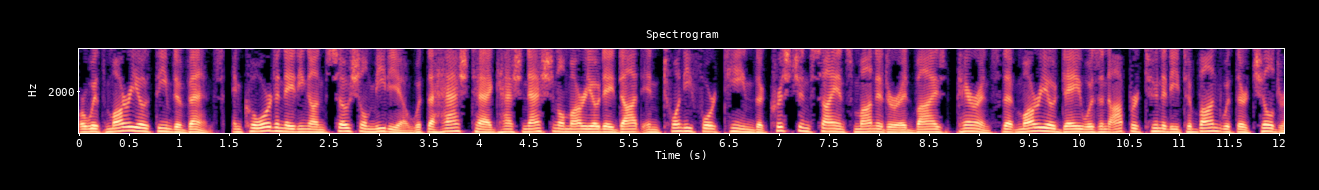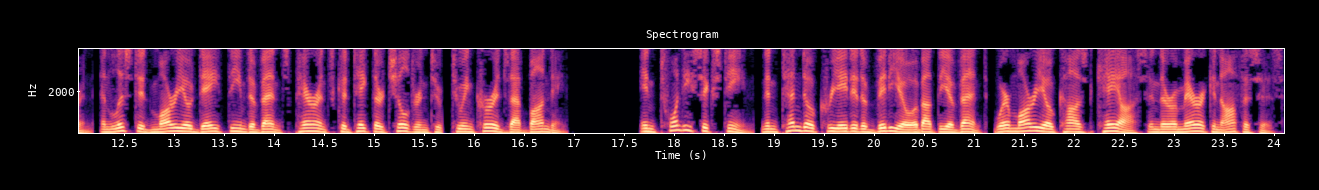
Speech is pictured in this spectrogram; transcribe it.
or with Mario-themed events, and coordinating on social media with the hashtag #NationalMarioDay. In 2014 the Christian Science Monitor advised parents that Mario Day was an opportunity to bond with their children, and listed Mario Day-themed events parents could take their children to, to encourage that bonding. In 2016, Nintendo created a video about the event, where Mario caused chaos in their American offices,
